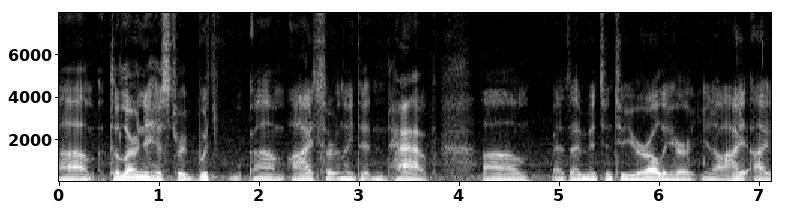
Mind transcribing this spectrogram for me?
um, to learn the history, which um, I certainly didn't have. Um, as I mentioned to you earlier, you know, I, I,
